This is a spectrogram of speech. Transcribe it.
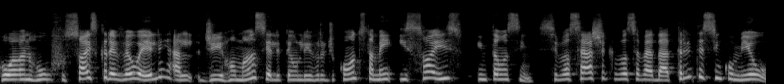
Juan Rulfo só escreveu ele, de romance, ele tem um livro de contos também, e só isso. Então, assim, se você acha que você vai dar 35 mil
